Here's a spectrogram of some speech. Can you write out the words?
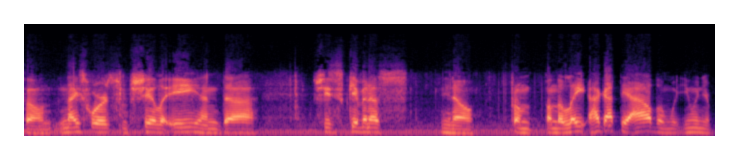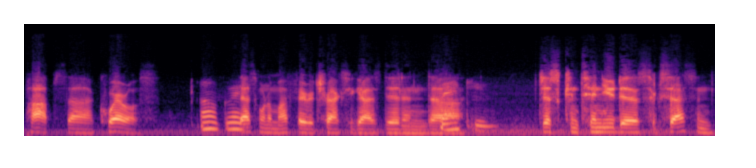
So nice words from Sheila E. And uh, she's given us, you know, from from the late. I got the album with you and your pops, uh, Cueros. Oh, great. That's one of my favorite tracks you guys did, and uh, Thank you. just continued uh, success. And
